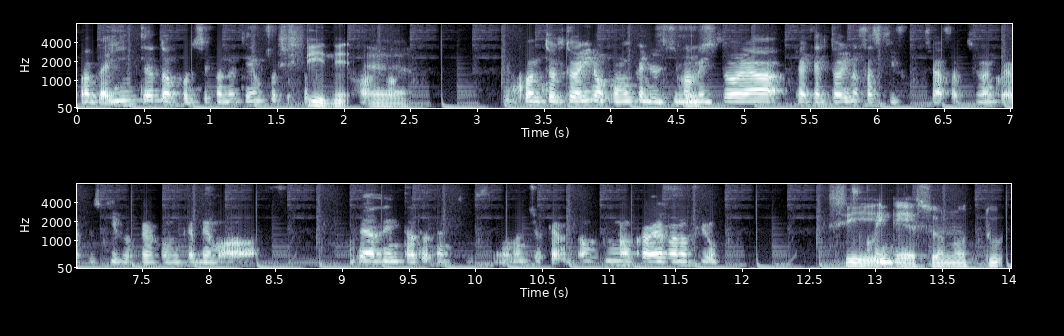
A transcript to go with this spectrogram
vabbè Inter dopo il secondo tempo sì, ne, eh... contro il Torino comunque nell'ultima mezz'ora perché il Torino fa schifo cioè ha fatto ancora più schifo però comunque abbiamo rallentato tantissimo non, giocavano, non correvano più. Sì, Quindi... eh, sono tutti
